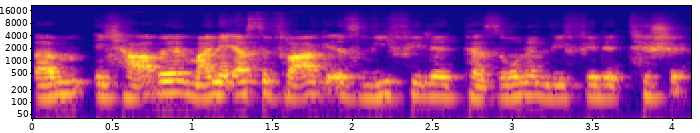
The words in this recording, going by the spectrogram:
Ähm, ich habe, meine erste Frage ist, wie viele Personen, wie viele Tische?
